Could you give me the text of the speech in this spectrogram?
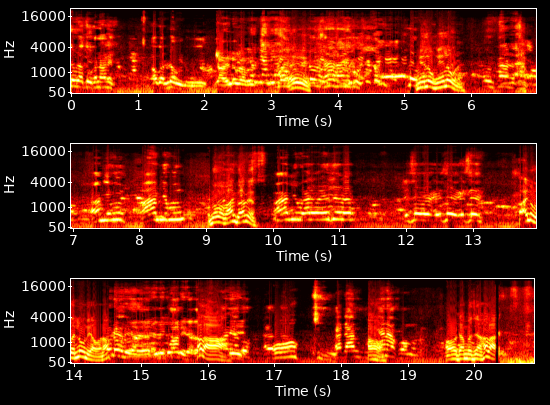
လောက်တာကိုခဏလေးအောက်ကလုံလို့ရရလောက်ပါဘူးဟေးလုံခဏတိုင်းကိုငင်းလုံးငင်းလုံးနဲ့ဘာမြင်ဘူးဘာမြင်ဘူးအမမဘာဘာမြင်ဘာမြင်ဘူးအဲ့လိုအေးစေးအေးစေးအေးစေးအေးစေးအဲ့လိုပဲလုံနေရပါတော့ဟုတ်တယ်ဒီလိုကွာနေတာဟုတ်လားဩအဲ့ဒါညနာခေါ်မှာဩဒါမှကျန်ဟုတ်လား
